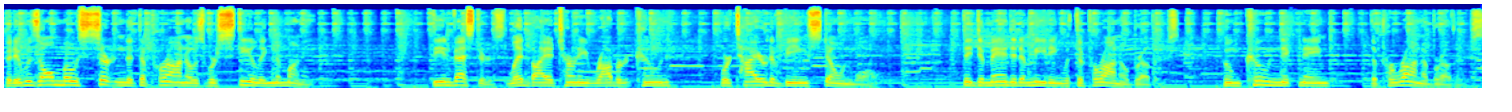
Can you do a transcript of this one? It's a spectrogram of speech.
but it was almost certain that the Perainos were stealing the money. The investors, led by attorney Robert Kuhn, were tired of being stonewalled. They demanded a meeting with the Peraino brothers, whom Kuhn nicknamed the Piranha Brothers.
